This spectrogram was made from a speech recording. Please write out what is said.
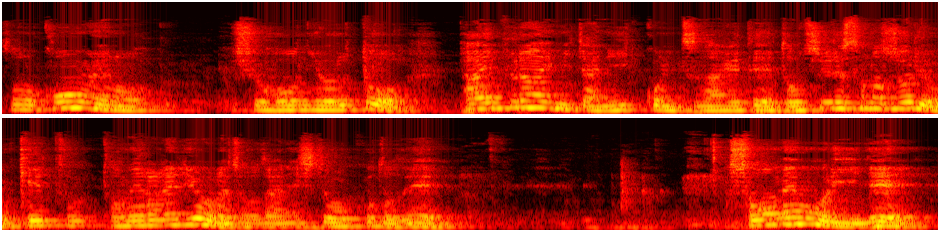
そのコンウェイの手法によると、パイプラインみたいに1個につなげて、途中でその処理をけ止められるような状態にしておくことで、小メモリーで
